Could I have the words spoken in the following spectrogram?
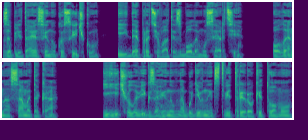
заплітає сину косичку і йде працювати з болем у серці. Олена саме така. Її чоловік загинув на будівництві три роки тому,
